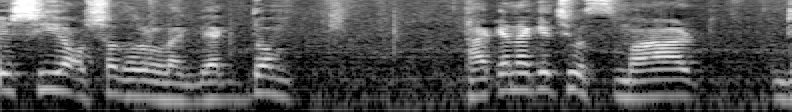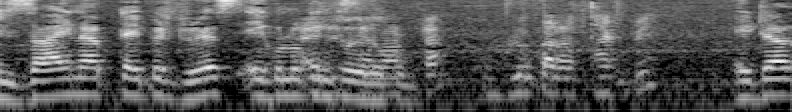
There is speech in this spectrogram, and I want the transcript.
বেশি অসাধারণ লাগবে একদম। থাকে না কিছু স্মার্ট ডিজাইনার টাইপের ড্রেস এগুলো কিন্তু এরকম। ব্লু কালার থাকবে। এটার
